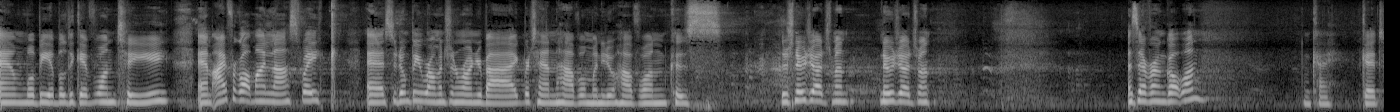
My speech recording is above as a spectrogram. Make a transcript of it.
um, will be able to give one to you. Um, I forgot mine last week, uh, so don't be rummaging around your bag, pretend to have one when you don't have one, because there's no judgment. No judgment. Has everyone got one? Okay, good.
